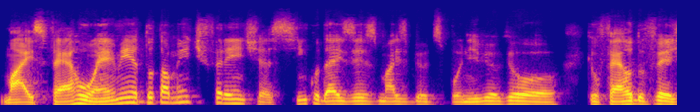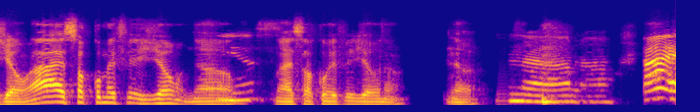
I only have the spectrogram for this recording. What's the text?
Mas ferro M é totalmente diferente, é 5, 10 vezes mais biodisponível que o, que o ferro do feijão. Ah, é só comer feijão. Não, Isso. não é só comer feijão, não. Não. Não, não. Ah,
